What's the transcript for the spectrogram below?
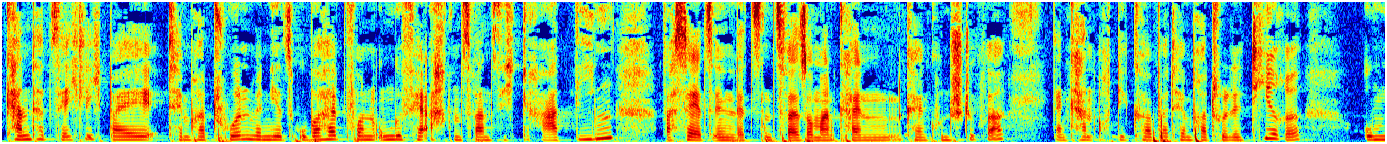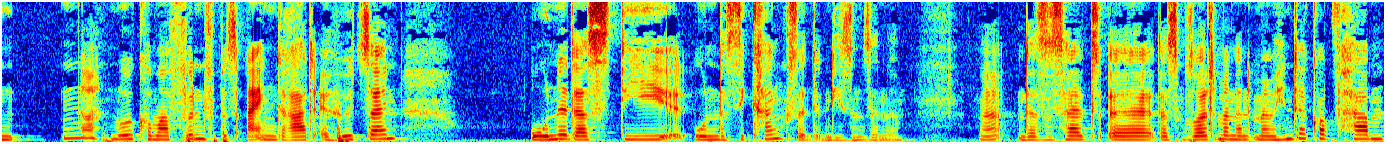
kann tatsächlich bei Temperaturen, wenn die jetzt oberhalb von ungefähr 28 Grad liegen, was ja jetzt in den letzten zwei Sommern kein, kein Kunststück war, dann kann auch die Körpertemperatur der Tiere um 0,5 bis 1 Grad erhöht sein, ohne dass die, ohne dass die krank sind in diesem Sinne. Ja, das ist halt, äh, das sollte man dann immer im Hinterkopf haben,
